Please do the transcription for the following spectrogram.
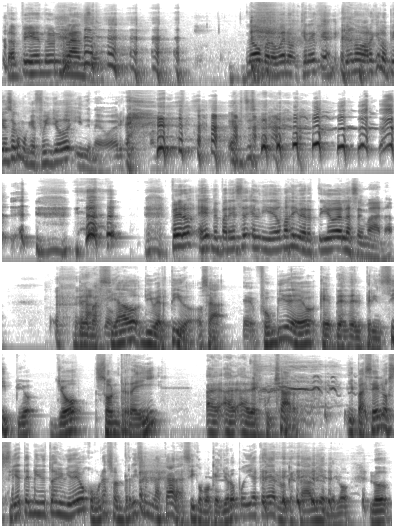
Están pidiendo un ransom. No, pero bueno, creo que, no, ahora que lo pienso como que fui yo y me voy a ver. Pero eh, me parece el video más divertido de la semana. Demasiado divertido. O sea, eh, fue un video que desde el principio yo sonreí al escuchar. Y pasé los siete minutos del video con una sonrisa en la cara, así como que yo no podía creer lo que estaba viendo, lo, lo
